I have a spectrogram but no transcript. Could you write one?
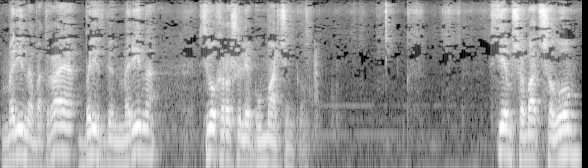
Марина Батрая, Борис Бен Марина. Всего хорошего Олегу Марченко. Всем шаббат шалом.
